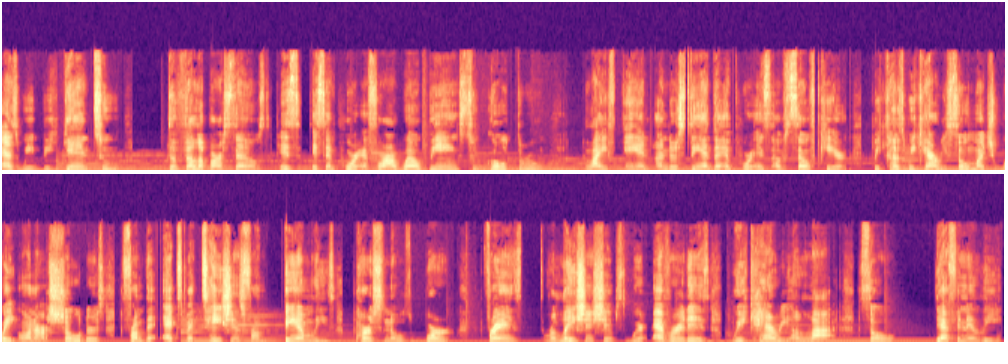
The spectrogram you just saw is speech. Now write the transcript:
as we begin to develop ourselves. It's, it's important for our well beings to go through life and understand the importance of self care because we carry so much weight on our shoulders from the expectations from families, personals, work, friends, relationships, wherever it is, we carry a lot. So, definitely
